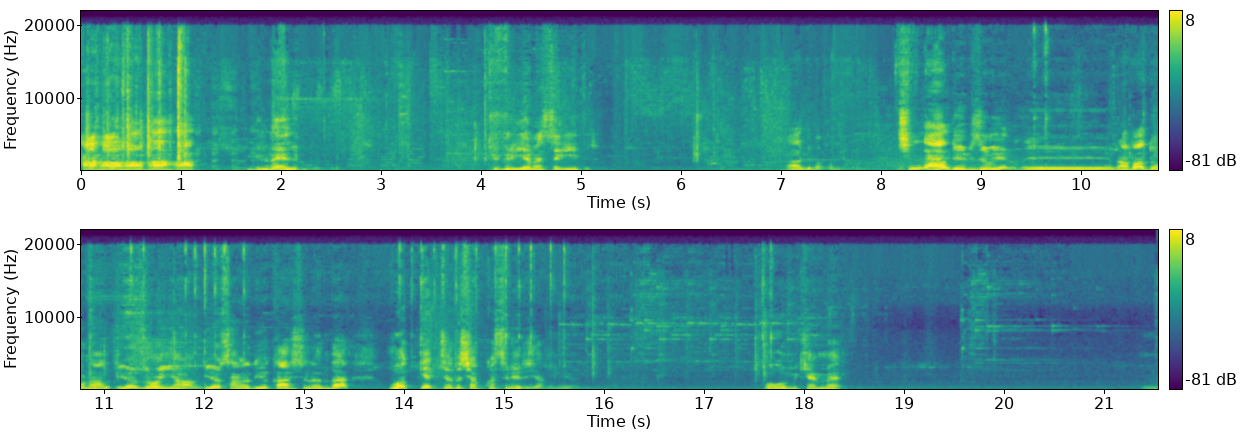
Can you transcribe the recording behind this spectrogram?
Ha ha ha ha ha. Gülmeyelim. Küfür yemezsek iyidir. Hadi bakalım. Şimdi ne al diyor bize oyun? Ee, Rabadon al diyor. Zonya al diyor. Sana diyor karşılığında Vodget cadı şapkası vereceğim diyor. Oo mükemmel. Hmm.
